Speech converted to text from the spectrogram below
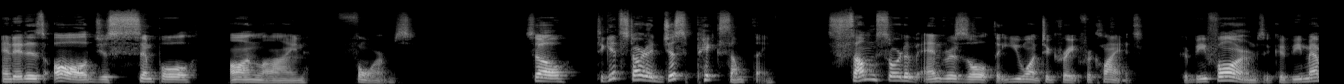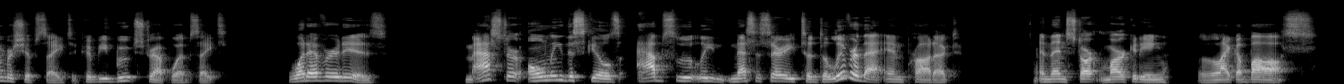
And it is all just simple online forms. So, to get started, just pick something. Some sort of end result that you want to create for clients. It could be forms, it could be membership sites, it could be bootstrap websites. Whatever it is, master only the skills absolutely necessary to deliver that end product and then start marketing like a boss.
